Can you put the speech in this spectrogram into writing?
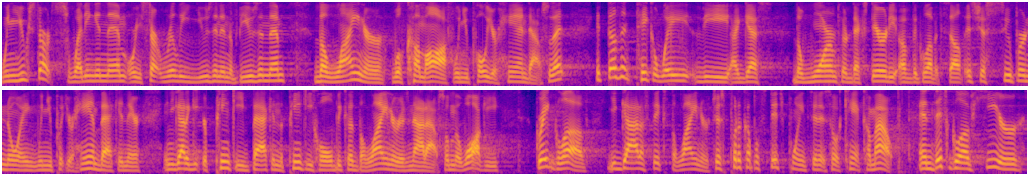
When you start sweating in them or you start really using and abusing them, the liner will come off when you pull your hand out. So that it doesn't take away the, I guess, the warmth or dexterity of the glove itself. It's just super annoying when you put your hand back in there and you got to get your pinky back in the pinky hole because the liner is not out. So Milwaukee, great glove, you gotta fix the liner. Just put a couple stitch points in it so it can't come out. And this glove here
